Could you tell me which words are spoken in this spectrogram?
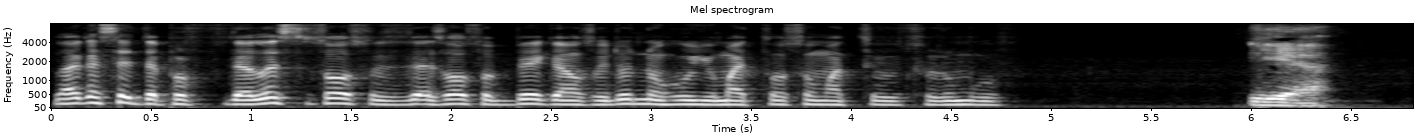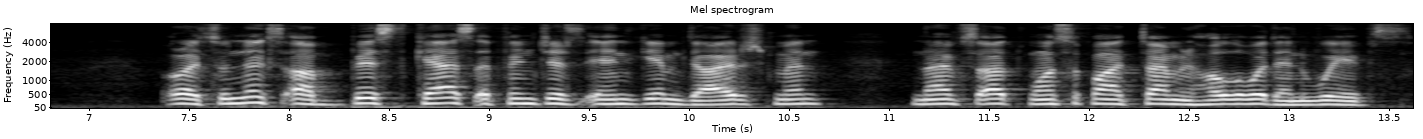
like I said, the perf- the list is also is also big, and also you don't know who you might also want to to remove. Yeah. All right, so next uh best cast: Avengers: Endgame, The Irishman, Knives Out, Once Upon a Time in Hollywood, and Waves.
